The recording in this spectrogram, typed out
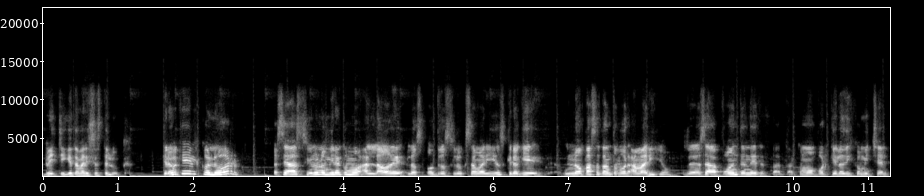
Richie, ¿qué te pareció este look? Creo que el color, o sea, si uno lo mira como al lado de los otros looks amarillos, creo que no pasa tanto por amarillo. O sea, puedo entender como por qué lo dijo Michelle,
